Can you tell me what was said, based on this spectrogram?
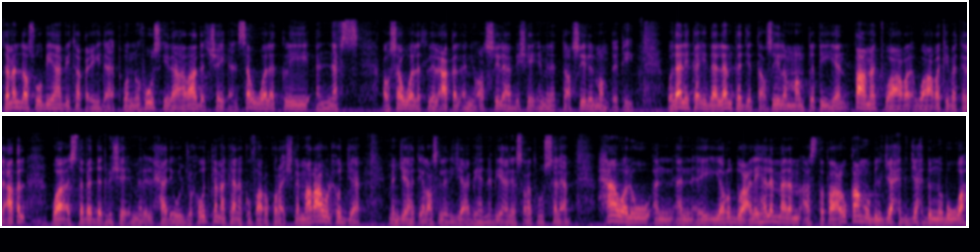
تملصوا بها بتقعيدات. والنفوس إذا أرادت شيئا سولت للنفس. أو سولت للعقل أن يؤصلها بشيء من التأصيل المنطقي. وذلك إذا لم تجد تأصيلا منطقيا قامت وركبت العقل واستبدت بشيء من الإلحاد والجحود كما كان كفار قريش. لما رأوا الحجة من جهة الأصل الذي جاء بها النبي عليه الصلاة والسلام حاولوا أن أن يردوا عليها لما لم استطاعوا قاموا بالجحد جحد النبوة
